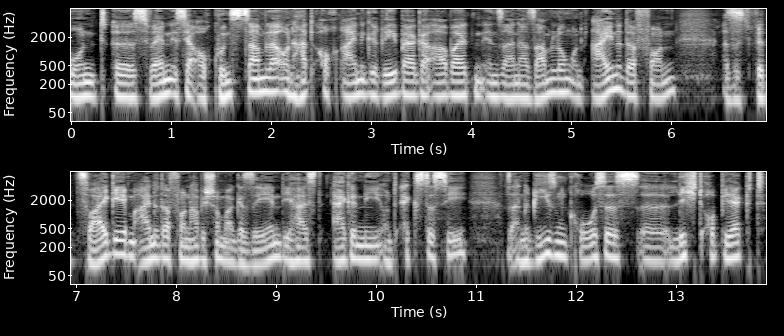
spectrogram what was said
und äh, Sven ist ja auch Kunstsammler und hat auch einige Rehberger Arbeiten in seiner Sammlung. Und eine davon, also es wird zwei geben, eine davon habe ich schon mal gesehen, die heißt Agony und Ecstasy. Das ist ein riesengroßes äh, Lichtobjekt,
